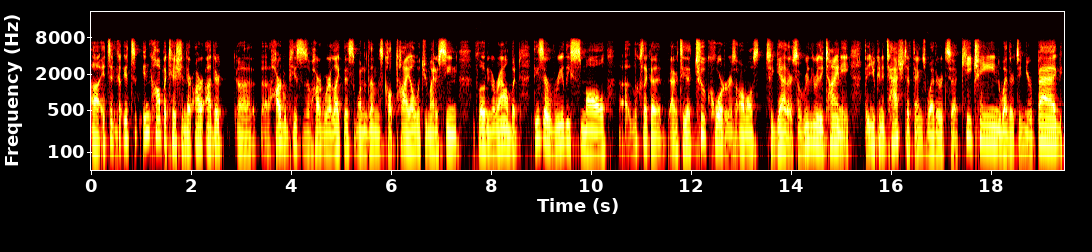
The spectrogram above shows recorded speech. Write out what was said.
uh, it's a, it's in competition. There are other uh, uh, hardware pieces of hardware like this. One of them is called Tile, which you might have seen floating around. But these are really small. Uh, looks like a I would say like two quarters almost together. So really really tiny that you can attach to things, whether it's a keychain, whether it's in your bag,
